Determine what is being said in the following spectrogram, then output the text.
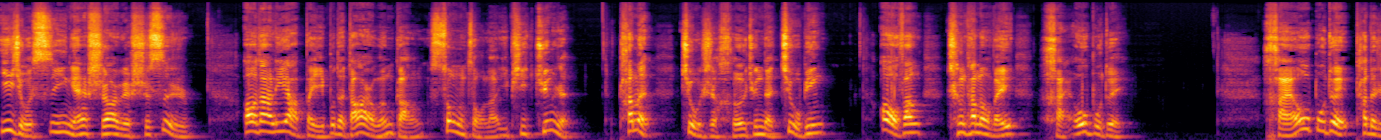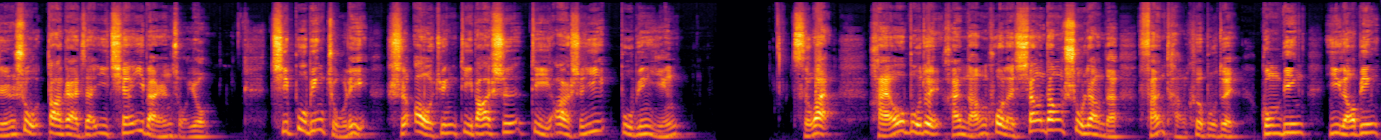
一九四一年十二月十四日，澳大利亚北部的达尔文港送走了一批军人，他们就是荷军的救兵，澳方称他们为海鸥部队。海鸥部队，它的人数大概在一千一百人左右。其步兵主力是澳军第八师第二十一步兵营。此外，海鸥部队还囊括了相当数量的反坦克部队、工兵、医疗兵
